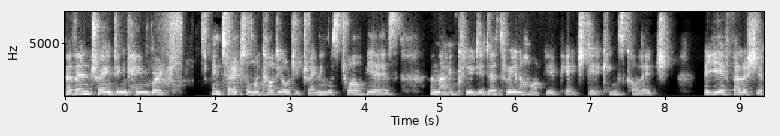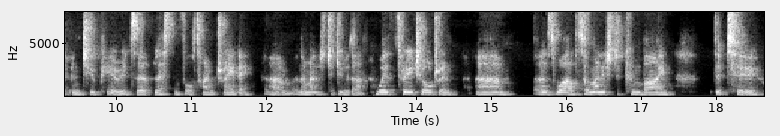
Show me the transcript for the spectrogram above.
I then trained in Cambridge. In total, my cardiology training was 12 years, and that included a three and a half year PhD at King's College a year fellowship and two periods of less than full time training. Um, and I managed to do that with three children um, as well. So I managed to combine the two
